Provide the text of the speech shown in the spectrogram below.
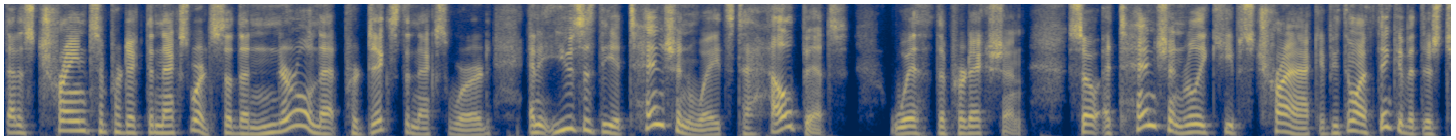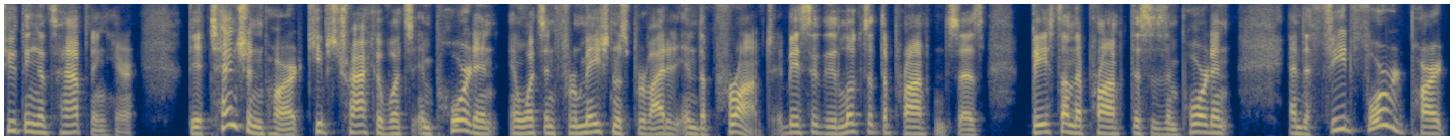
that is trained to predict the next word. So the neural net predicts the next word and it uses the attention weights to help it with the prediction. So attention really keeps track. If you want to think of it, there's two things that's happening here. The attention part keeps track of what's important and what's information was provided in the prompt. It basically looks at the prompt and says, based on the prompt, this is important. And the feed forward part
